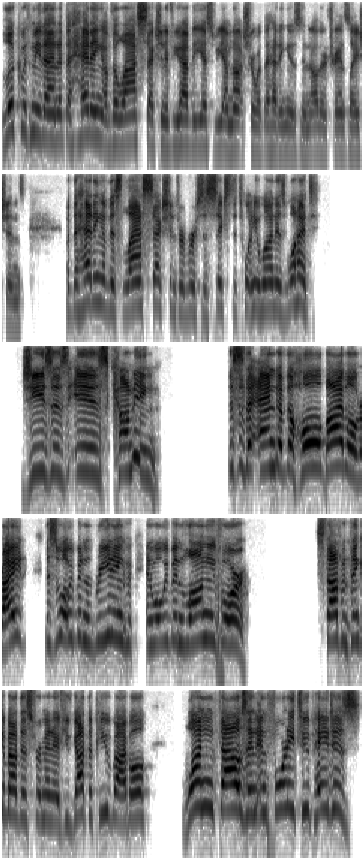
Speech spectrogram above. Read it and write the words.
Look with me then at the heading of the last section. If you have the ESV, I'm not sure what the heading is in other translations. But the heading of this last section for verses 6 to 21 is what? Jesus is coming. This is the end of the whole Bible, right? This is what we've been reading and what we've been longing for. Stop and think about this for a minute. If you've got the Pew Bible, 1,042 pages.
